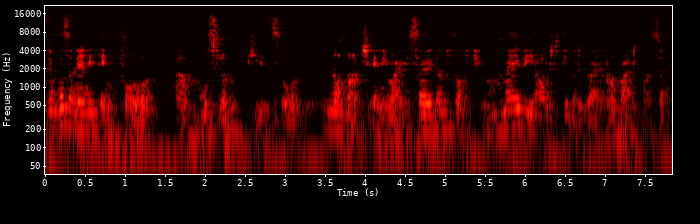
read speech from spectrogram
there wasn't anything for um, Muslim kids, or not much anyway. So then I thought, okay, maybe I'll just give it a go and I'll write it myself.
